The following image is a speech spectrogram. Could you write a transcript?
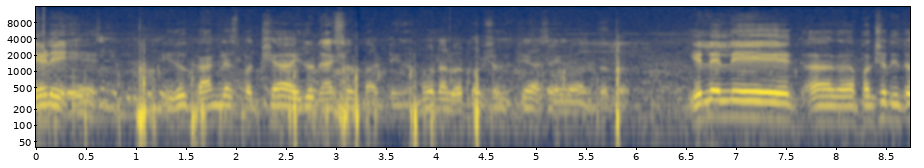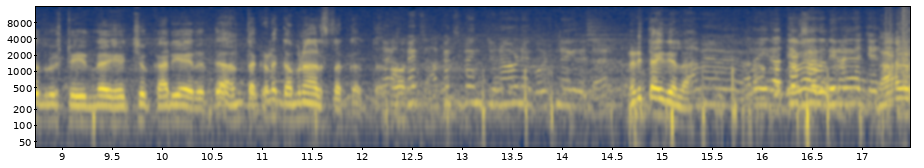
ಹೇಳಿ ಇದು ಕಾಂಗ್ರೆಸ್ ಪಕ್ಷ ಇದು ನ್ಯಾಷನಲ್ ಪಾರ್ಟಿ ನೂರ ನಲ್ವತ್ತು ವರ್ಷದ ಇತಿಹಾಸ ಇರುವಂಥದ್ದು. ಎಲ್ಲೆಲ್ಲಿ ಪಕ್ಷದ ಹಿತದೃಷ್ಟಿಯಿಂದ ಹೆಚ್ಚು ಕಾರ್ಯ ಇರುತ್ತೆ ಅಂತ ಕಡೆ ಗಮನ ಹರಿಸ್ತಕ್ಕಂಥ ನಡೀತಾ ಇದೆಯಲ್ಲ? ನಾನು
